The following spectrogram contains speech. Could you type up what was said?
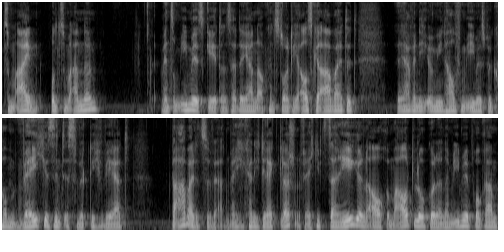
Zum einen und zum anderen, wenn es um E-Mails geht, und das hat der Jan auch ganz deutlich ausgearbeitet, ja, wenn ich irgendwie einen Haufen E-Mails bekomme, welche sind es wirklich wert, bearbeitet zu werden? Welche kann ich direkt löschen? Vielleicht gibt es da Regeln auch im Outlook oder in einem E-Mail-Programm,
